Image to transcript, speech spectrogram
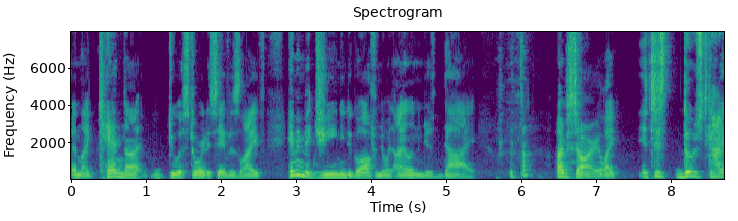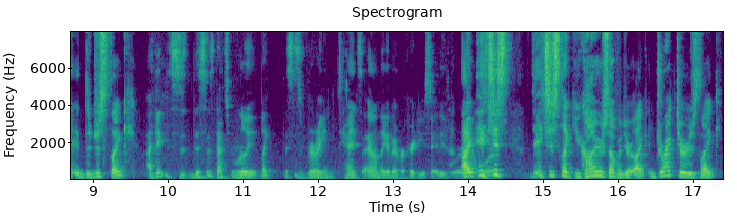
and like cannot do a story to save his life. Him and McG need to go off into an island and just die. I'm sorry, like it's just those guys. They're just like I think this is this is that's really like this is very intense. I don't think I've ever heard you say these words. I, it's just it's just like you call yourself a director. like directors like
